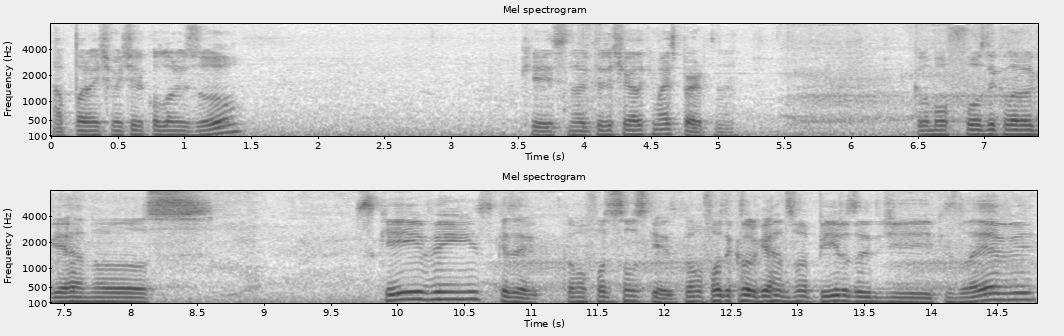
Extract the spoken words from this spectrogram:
Aparentemente ele colonizou. Ok, senão ele teria chegado aqui mais perto, né? Clamofoso declarou guerra nos Skavens, quer dizer, Clamofoso são os Skavens. Clamofoso declarou guerra nos vampiros ali de Kislev.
